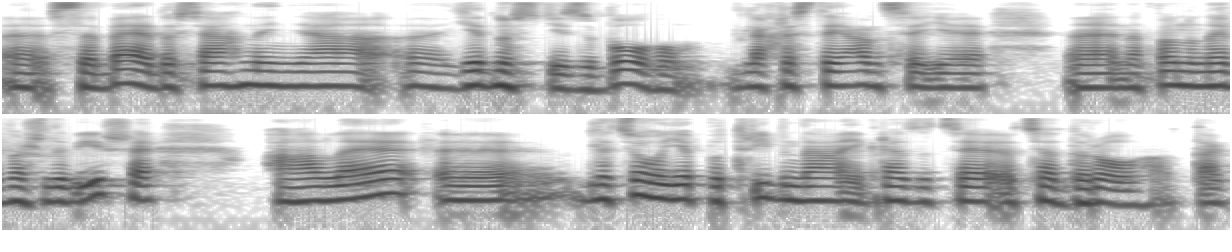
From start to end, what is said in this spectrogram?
е, себе, досягнення е, єдності з Богом. Для християн це є, напевно, найважливіше. Але для цього є потрібна якраз оця дорога, так,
